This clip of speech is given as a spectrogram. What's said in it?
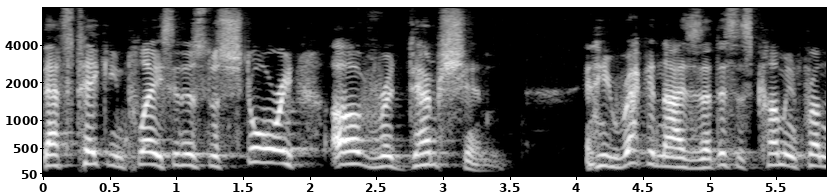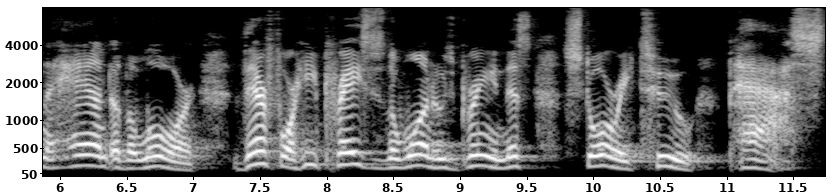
that's taking place. It is the story of redemption. And he recognizes that this is coming from the hand of the Lord. Therefore, he praises the one who's bringing this story to pass.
